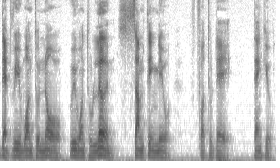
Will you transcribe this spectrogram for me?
that we want to know. We want to learn something new for today. Thank you.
